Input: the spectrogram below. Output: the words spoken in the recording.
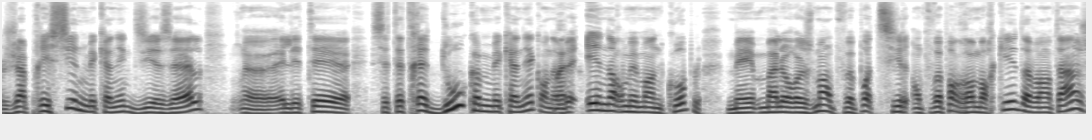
J'apprécie une mécanique diesel. Elle était, c'était très doux comme mécanique. On Ouais. avait énormément de couple, mais malheureusement, on pouvait pas tirer, on pouvait pas remorquer davantage.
